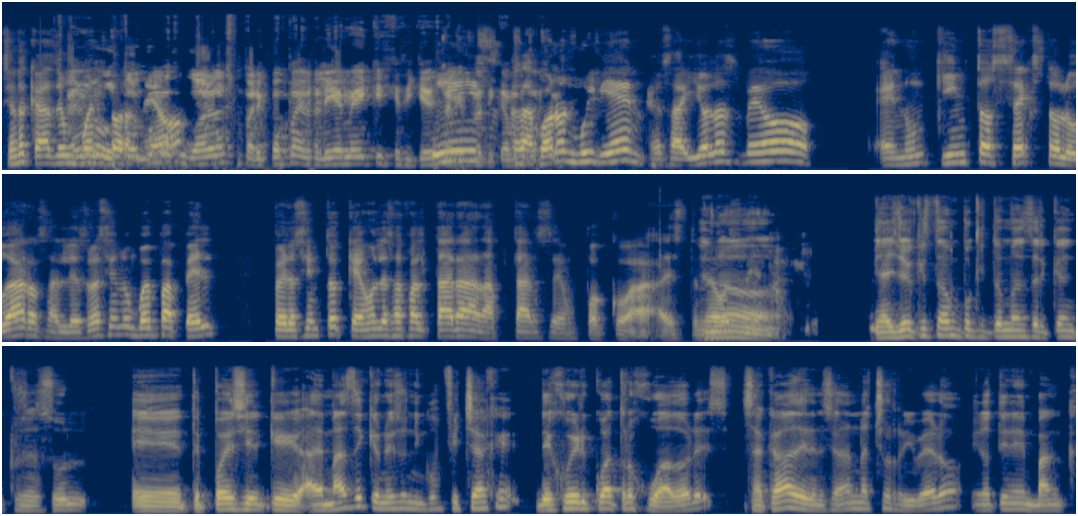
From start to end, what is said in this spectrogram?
siento que va a ser A un buen torneo. jugó la Supercopa de la Liga MX, que si quieres Sí, también o platicamos. sea, de fueron eso. muy bien. O sea, yo los veo en un quinto, sexto lugar. O sea, les va haciendo un buen papel, pero siento que aún les va a faltar adaptarse un poco a este nuevo No, esquema. ya yo que estaba un poquito más cerca en Cruz Azul, eh, te puedo decir que además de que no hizo ningún fichaje, dejó ir cuatro jugadores, se acaba de mencionar a Nacho Rivero y no tienen banca.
